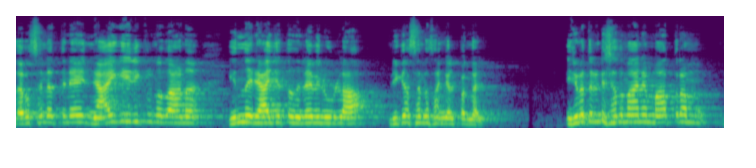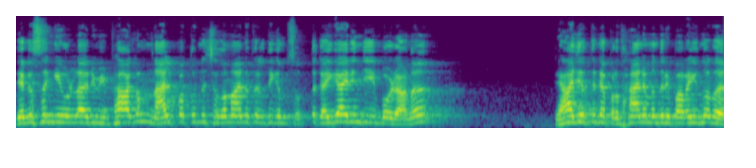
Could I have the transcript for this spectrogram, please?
ദർശനത്തിനെ ന്യായീകരിക്കുന്നതാണ് ഇന്ന് രാജ്യത്ത് നിലവിലുള്ള വികസന സങ്കല്പങ്ങൾ. ഇരുപത്തിരണ്ട് ശതമാനം മാത്രം ജനസംഖ്യയുള്ള ഒരു വിഭാഗം നാൽപ്പത്തൊന്ന് ശതമാനത്തിലധികം സ്വത്ത് കൈകാര്യം ചെയ്യുമ്പോഴാണ് രാജ്യത്തിന്റെ പ്രധാനമന്ത്രി പറയുന്നത്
